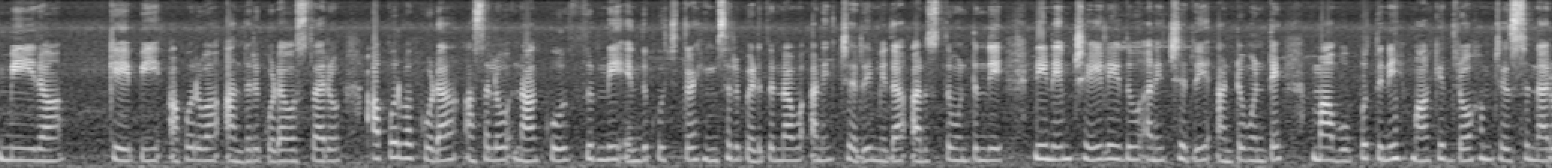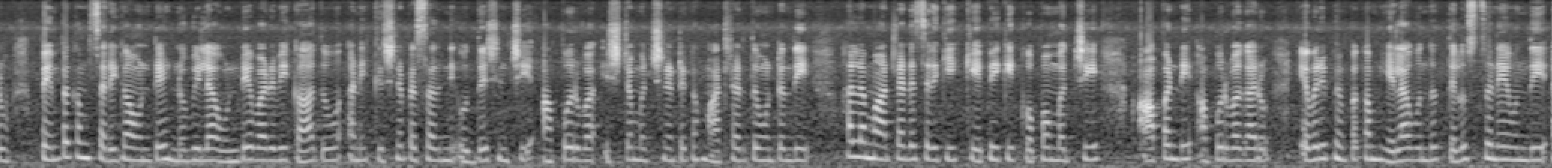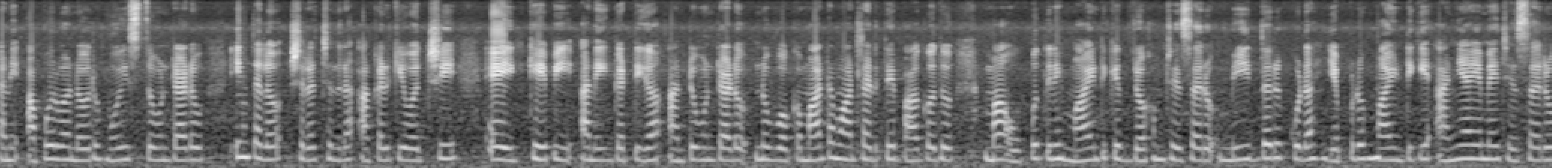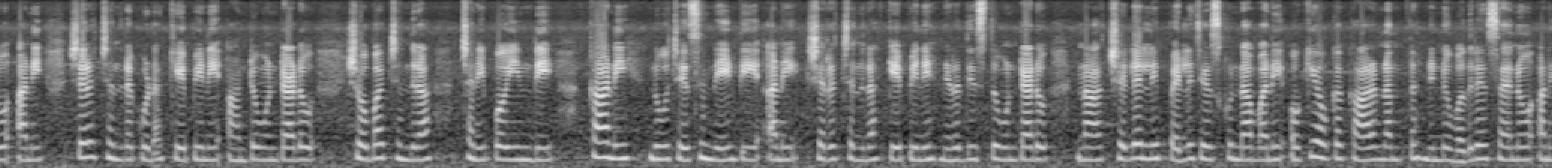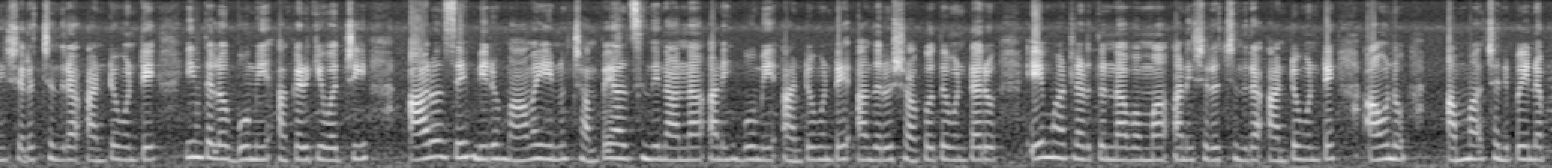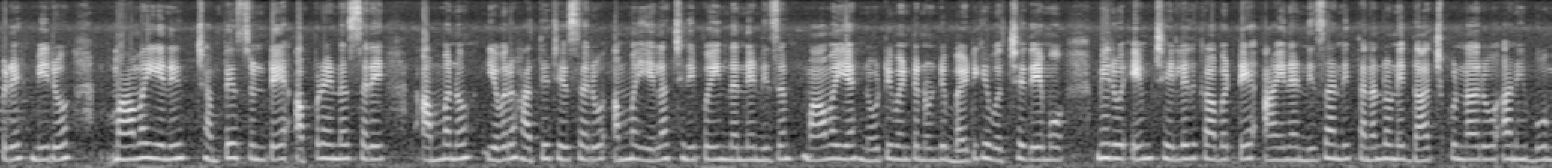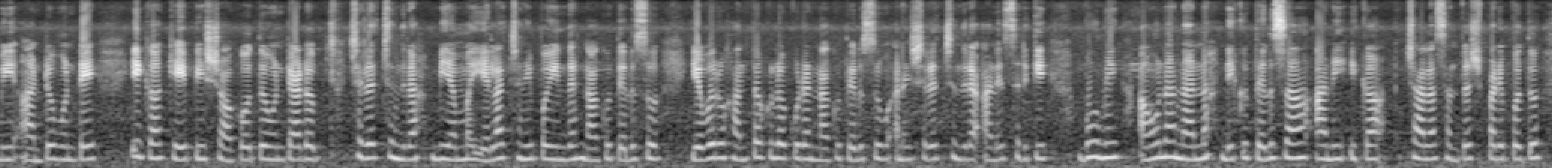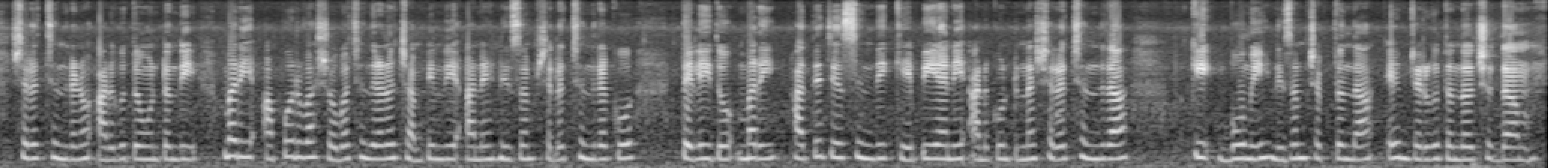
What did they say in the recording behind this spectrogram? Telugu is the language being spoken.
మీరా కేపీ అపూర్వ అందరూ కూడా వస్తారు. అపూర్వ కూడా అసలు నా కూతుర్ని ఎందుకు చిత్రహింసలు పెడుతున్నావు? అని చెర్రీ మీద అరుస్తూ ఉంటుంది. నేనేం చేయలేదు అని చెర్రీ అంటూ ఉంటే మా ఉప్పు తిని మాకే ద్రోహం చేస్తున్నారు. పెంపకం సరిగా ఉంటే నువ్వు ఇలా ఉండేవాడివి కాదు అని కృష్ణప్రసాద్ని ఉద్దేశించి అపూర్వ ఇష్టం వచ్చినట్టుగా మాట్లాడుతూ ఉంటుంది. అలా మాట్లాడేసరికి కేపీకి కోపం వచ్చి ఆపండి అపూర్వ గారు ఎవరి పెంపకం ఎలా ఉందో తెలుస్తూనే ఉంది అని అపూర్వ నోరు మోయిస్తూ ఉంటాడు. ఇంతలో శరత్చంద్ర అక్కడికి వచ్చి ఏ కేపీ అని గట్టిగా అంటూ ఉంటాడు. నువ్వు ఒక మాట మాట్లాడితే బాగోదు. మా ఉప్పు తిని మా ఇంటికి ద్రోహం చేశారు. మీ ఇద్దరు కూడా ఎప్పుడు మా ఇంటికి అన్యాయమే చేశారు అని శరత్ చంద్ర కూడా కేపీని అంటూ ఉంటాడు. శోభాచంద్ర చనిపోయింది. కానీ నువ్వు చేసింది ఏంటి అని శరత్ చంద్ర కేపీని నిలదీస్తూ ఉంటాడు. నా చెల్లెల్ని పెళ్ళి చేసుకున్నావని ఒకే ఒక కారణంతో నిన్ను వదిలేశాను అని శరత్చంద్ర అంటూ ఉంటే ఇంతలో భూమి అక్కడికి వచ్చి ఆ రోజే మీరు మామయ్యను చంపేయాల్సింది నాన్న అని భూమి అంటూ ఉంటే అందరూ షాక్ అవుతూ ఉంటారు. ఏం మాట్లాడుతున్నావమ్మా అని శరత్చంద్ర అంటూ ఉంటే అవును అమ్మ చనిపోయినప్పుడే మీరు మామయ్యని చంపేస్తుంటే అప్పుడైనా సరే అమ్మను ఎవరు హత్య చేశారు? అమ్మ ఎలా చనిపోయిందనే నిజం మామయ్య నోటి వెంట నుండి బయటికి వచ్చేదేమో. మీరు ఏం చేయలేదు కాబట్టి ఆయన నిజాన్ని తనలోనే దాచుకున్నారు అని భూమి అంటూ ఉంటే ఇక కేపీ షాక్ అవుతూ ఉంటాడు. శరత్చంద్ర మీ అమ్మ ఎలా చనిపోయిందో నాకు తెలుసు. ఎవరు హంతకులో కూడా నాకు తెలుసు అని శరత్చంద్ర అనేసరికి భూమి అవునా నాన్న నీకు తెలుసా? అని ఇక చాలా సంతోషపడిపోతూ శరత్చంద్రను అడుగుతూ ఉంటుంది. మరి అపూర్వ శోభచంద్రను చంపింది అనే నిజం శరత్చంద్రకు తెలీదు. మరి హత్య చేసింది కేపీ అని అనుకుంటున్న శరత్చంద్రకి భూమి నిజం చెప్తుందా? ఏం జరుగుతుందో చూద్దాం.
